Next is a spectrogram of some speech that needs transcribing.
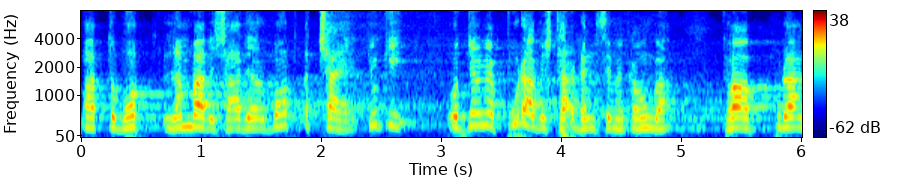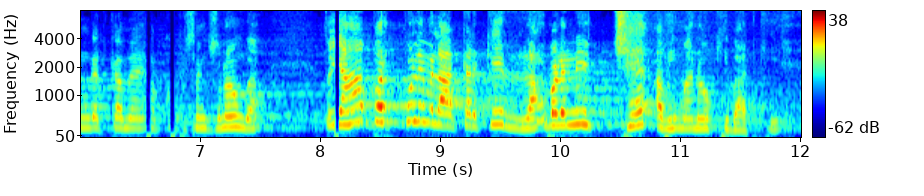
बात तो बहुत लंबा विषाद है और बहुत अच्छा है, क्योंकि उज्जैन में पूरा विस्तार ढंग से मैं कहूँगा तो आप पूरा अंगत का मैं आपको प्रसंग सुनाऊँगा। तो यहाँ पर कुल मिलाकर के रावण ने छह अभिमानों की बात की है।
